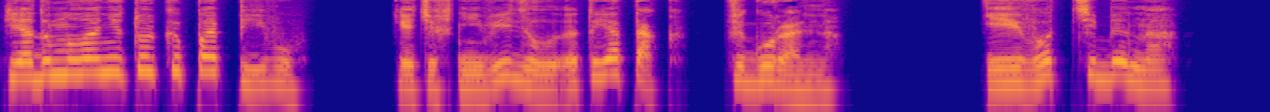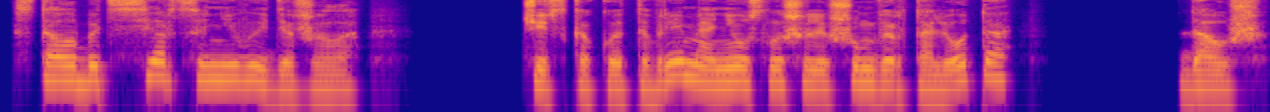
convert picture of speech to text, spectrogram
Я думала, они только по пиву. Этих не видел, это я так, фигурально. И вот тебе на. Стало быть, сердце не выдержало — Через какое-то время они услышали шум вертолета. Да уж,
